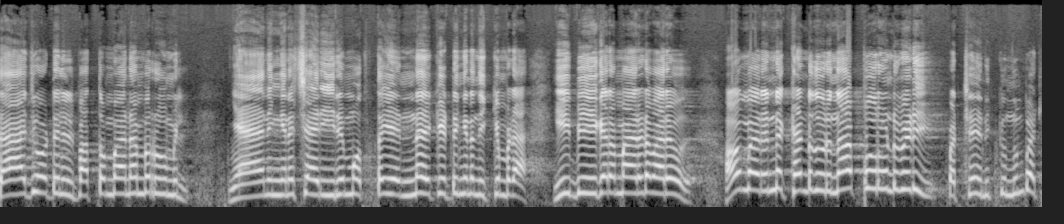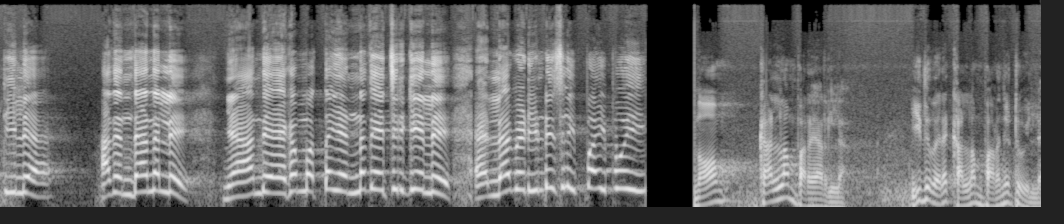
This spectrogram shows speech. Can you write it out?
താജ് ഹോട്ടലിൽ പത്തൊമ്പത് നമ്പർ റൂമിൽ. ഞാനിങ്ങനെ ശരീരം മൊത്തം എണ്ണയൊക്കെ ഇട്ട് ഇങ്ങനെ നിൽക്കുമ്പോഴാ ഈ ഭീകരന്മാരുടെ വരവ്. അവൻ വരെന്നെ കണ്ടു ഒരു നാൽപ്പത് കൊണ്ട് വെടി. പക്ഷെ എനിക്കൊന്നും പറ്റിയില്ല. അതെന്താന്നല്ലേ? ഞാൻ ദേഹം മൊത്തം എണ്ണ തേച്ചിരിക്കുകയല്ലേ? എല്ലാ വെടിയുണ്ട് സ്ലിപ്പായി പോയി. നാം കള്ളം പറയാറില്ല ഇതുവരെ കള്ളം പറഞ്ഞിട്ടുമില്ല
